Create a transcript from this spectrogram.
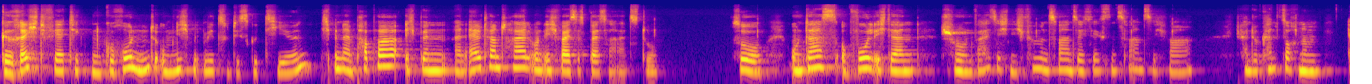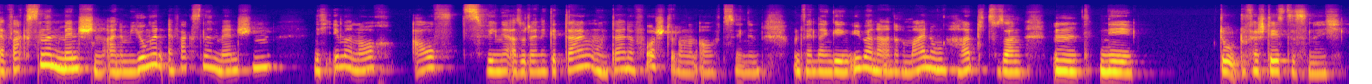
gerechtfertigten Grund, um nicht mit mir zu diskutieren. Ich bin dein Papa, ich bin ein Elternteil und ich weiß es besser als du. So, und das, obwohl ich dann schon, weiß ich nicht, 25, 26 war. Ich meine, du kannst doch einem erwachsenen Menschen, einem jungen, erwachsenen Menschen nicht immer noch aufzwingen, also deine Gedanken und deine Vorstellungen aufzwingen. Und wenn dein Gegenüber eine andere Meinung hat, zu sagen, mm, nee, du, du verstehst es nicht.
